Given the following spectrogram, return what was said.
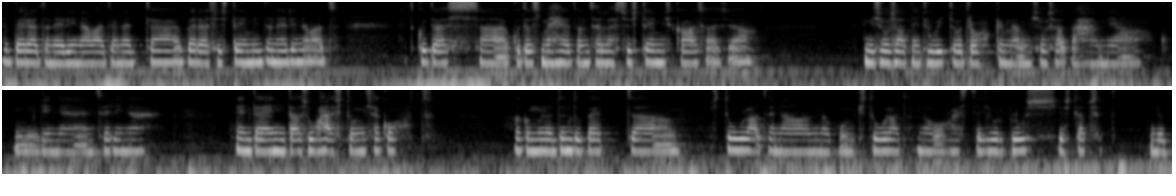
ja pered on erinevad ja need äh, peresüsteemid on erinevad. Kuidas, äh, kuidas mehed on selles süsteemis kaasas ja mis osad neid huvitavad rohkem ja mis osad vähem ja milline on selline nende enda suhestumise koht. aga mulle tundub, et mis tuuladena on nagu, miks tuulad on nagu hästi suur pluss just täpselt nüüd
